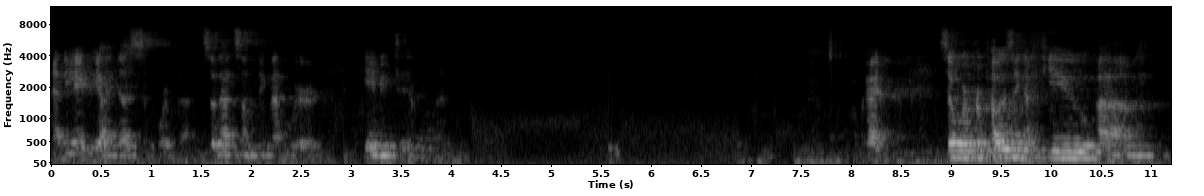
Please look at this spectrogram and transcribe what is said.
And the API does support that. So that's something that we're aiming to implement. Okay, so we're proposing a few um,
